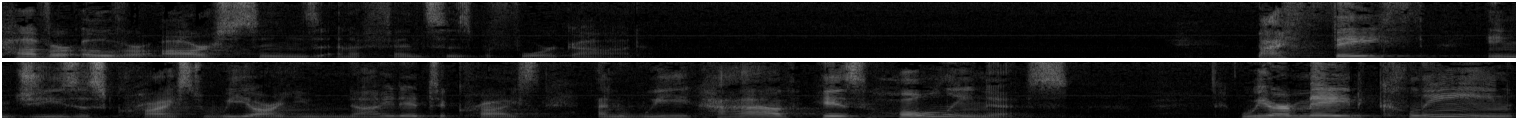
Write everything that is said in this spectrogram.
cover over our sins and offenses before God. By faith in Jesus Christ, we are united to Christ and we have his holiness. We are made clean,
